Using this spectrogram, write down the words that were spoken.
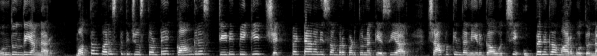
ముందుంది అన్నారు. మొత్తం పరిస్థితి చూస్తుంటే కాంగ్రెస్ టీడీపీకి చెక్ పెట్టానని సంబరపడుతున్న కేసీఆర్ చాప కింద నీరుగా వచ్చి ఉప్పెనగా మారబోతున్న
